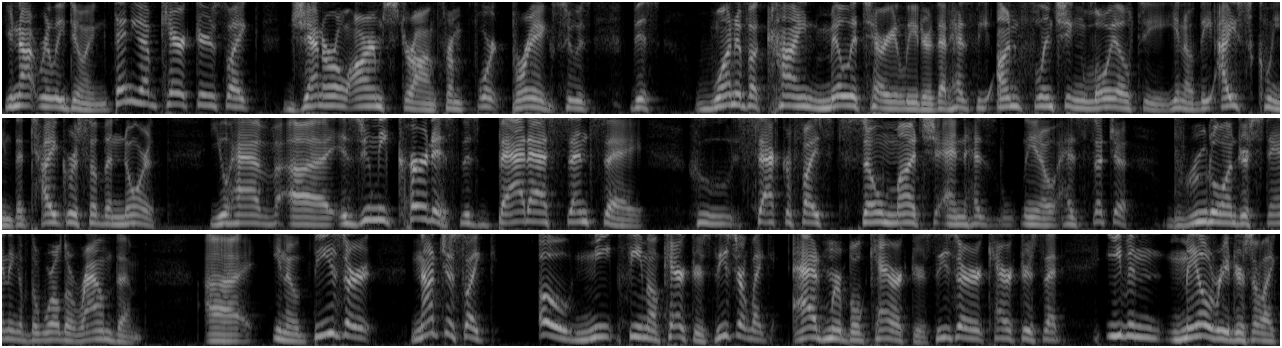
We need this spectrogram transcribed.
you're not really doing. Then you have characters like General Armstrong from Fort Briggs, who is this one of a kind military leader that has the unflinching loyalty, you know, the Ice Queen, the Tigress of the North. You have uh, Izumi Curtis, this badass sensei who sacrificed so much and has, you know, has such a brutal understanding of the world around them. Uh, you know, these are not just like oh, neat female characters. These are like admirable characters. These are characters that even male readers are like,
